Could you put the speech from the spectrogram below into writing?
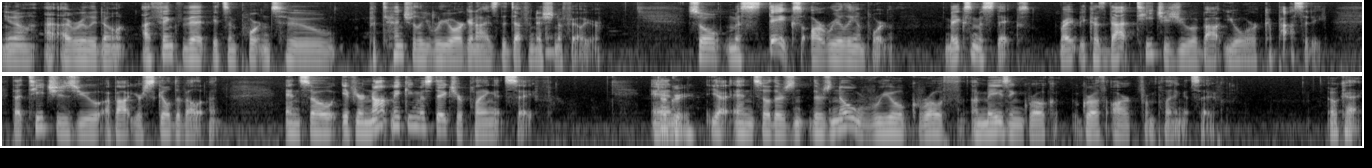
You know, I, I really don't. I think that it's important to potentially reorganize the definition of failure. So mistakes are really important. Make some mistakes, right? Because that teaches you about your capacity. That teaches you about your skill development. And so if you're not making mistakes, you're playing it safe. And, Agree. Yeah, and so there's there's no real growth, amazing growth growth arc from playing it safe. Okay.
